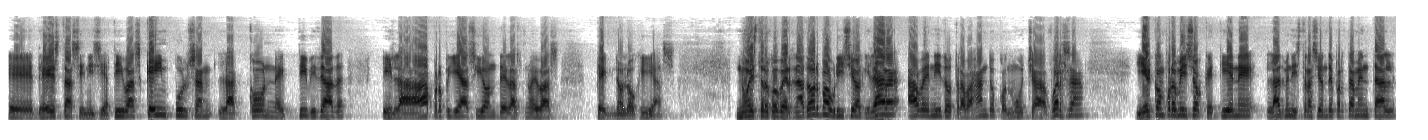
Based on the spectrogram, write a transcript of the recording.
eh, de estas iniciativas que impulsan la conectividad y la apropiación de las nuevas tecnologías. Nuestro gobernador Mauricio Aguilar ha venido trabajando con mucha fuerza y el compromiso que tiene la administración departamental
